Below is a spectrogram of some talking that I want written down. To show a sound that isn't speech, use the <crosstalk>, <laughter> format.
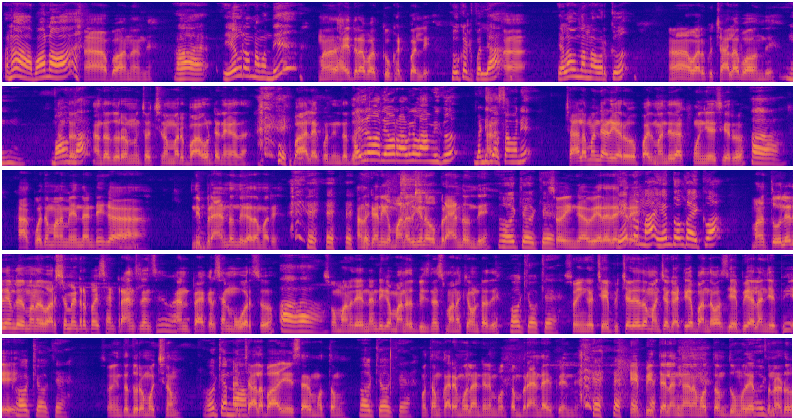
అన్నా బాగున్నావా? ఆ, బాగున్నాను ఆ, ఏ ఊరన్నా మంది? మనది హైదరాబాద్ కుకట్పల్లి. కూకట్పల్లె ఎలా ఉందన్న వర్క్? ఆ, వరకు చాలా బాగుంది. బాగుందా? అంత- దూరం నుంచి వచ్చినాం మరి బాగుంటేనే కదా. <laughs> బాగాలేకపోతే ఇంత దూరం హైదరాబాద్ ఎవరు అడగలా మీకు? బండి చేస్తామని చాలా మంది అడిగారు పది మంది దాకా ఫోన్ చేసారు కాకపోతే మనం ఏంటంటే ఇక నీ బ్రాండ్ ఉంది కదా మరి. అందుకని ఇక మనది ఒక బ్రాండ్ ఉంది. Okay okay. సో ఇంకా వేరే దగ్గర. ఏం తోలుతా ఎక్కువ? మన తోలేది ఏం లేదు. మన Varsham enterprise and ట్రాన్స్లెన్స్ and packers and movers so మనది ఏంటంటే ఇక మనది బిజినెస్ మనకే ఉంటది. Okay okay. సో ఇంకా చేపించేది ఏదో మంచిగా గట్టిగా బందోబస్తు చేపియాలని చెప్పి ఓకే ఓకే. సో ఇంత దూరం వచ్చినాం. ఓకే అన్న. చాలా బాగా చేశారు మొత్తం. Okay okay. మొత్తం కరెమూల్ అంటేనే మొత్తం బ్రాండ్ అయిపోయింది. ఏపీ తెలంగాణ మొత్తం దుమ్ము రేపుతున్నాడు?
